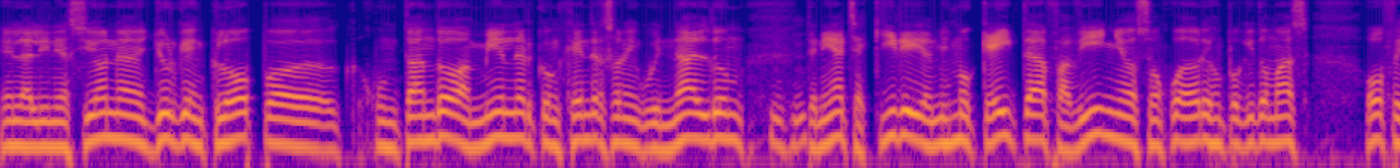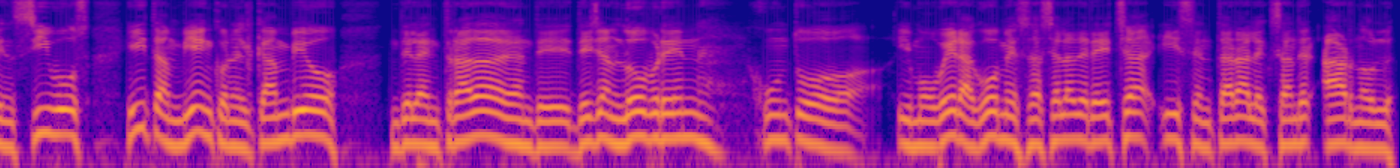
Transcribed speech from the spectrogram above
en la alineación eh, Jürgen Klopp, juntando a Milner con Henderson y Wijnaldum. Tenía a Shakiri y el mismo Keita, Fabiño, son jugadores un poquito más ofensivos y también con el cambio de la entrada de Dejan Lobren junto y mover a Gómez hacia la derecha y sentar a Alexander Arnold.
